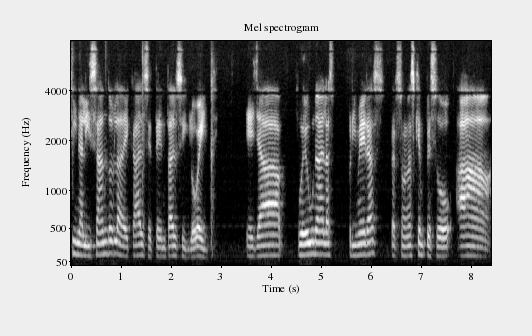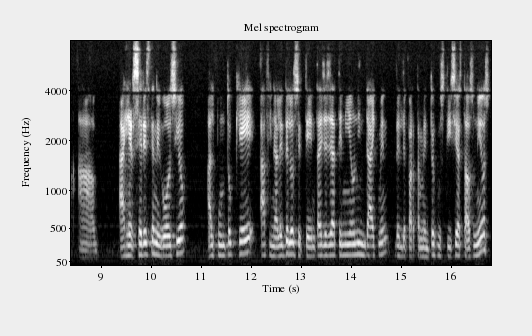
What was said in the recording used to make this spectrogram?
finalizando la década del 70 del siglo XX. Ella fue una de las primeras personas que empezó a, a ejercer este negocio al punto que a finales de los 70 ella ya tenía un indictment del Departamento de Justicia de Estados Unidos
